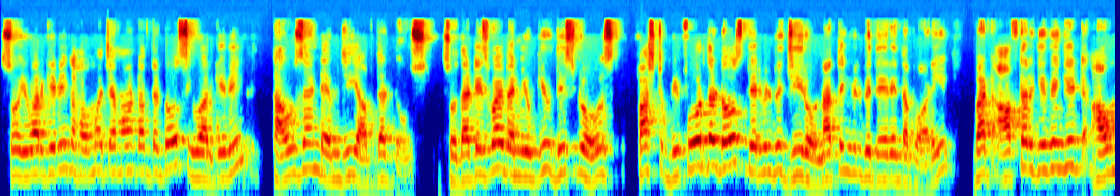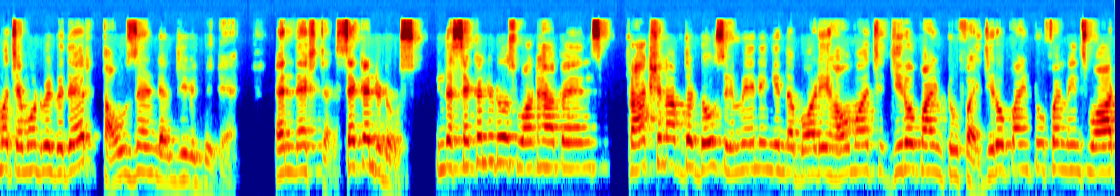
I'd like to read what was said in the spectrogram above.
So you are giving how much amount of the dose? You are giving 1000 mg of the dose. So that is why when you give this dose, first before the dose, there will be zero. Nothing will be there in the body. But after giving it, how much amount will be there? 1000 mg will be there. And next, second dose. In the second dose, what happens? Fraction of the dose remaining in the body, how much? 0 0.25. 0 0.25 means what?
